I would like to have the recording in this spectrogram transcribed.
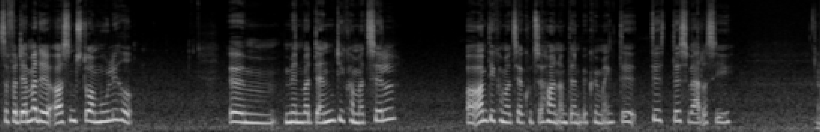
Så for dem er det også en stor mulighed. Øhm, men hvordan de kommer til, og om de kommer til at kunne tage hånd om den bekymring, det, det, det er svært at sige. Ja,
